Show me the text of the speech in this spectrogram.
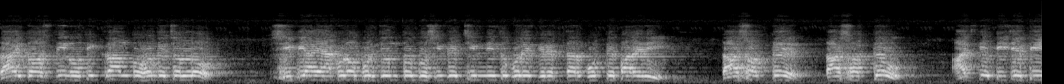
তাই দশ দিন অতিক্রান্ত হতে চলল। সিবিআই এখনও পর্যন্ত দোষীদের চিহ্নিত করে গ্রেফতার করতে পারেনি। তা সত্ত্বে, তা সত্ত্বেও আজকে বিজেপি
